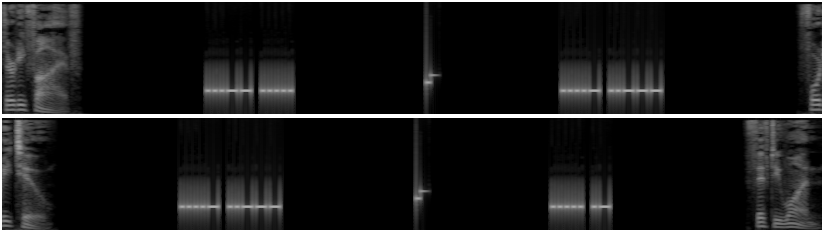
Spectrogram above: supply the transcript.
35. 42. 51.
